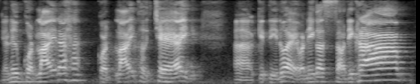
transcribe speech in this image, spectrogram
อย่าลืมกดไลค์นะฮะ กดไลค์กดแชร์ให้อ่ากิตติด้วย วันนี้ก็สวัสดีครับ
